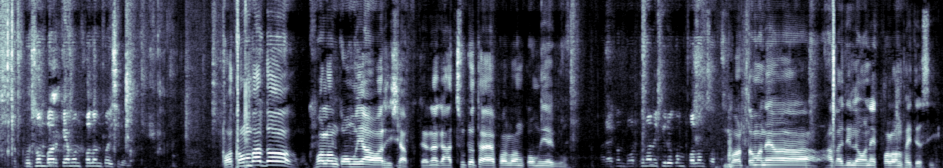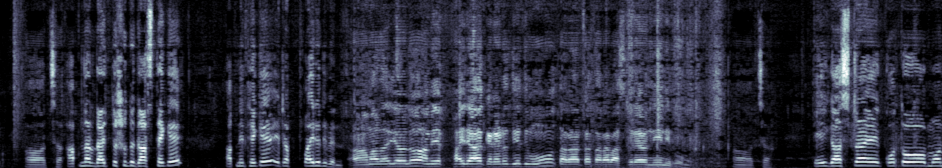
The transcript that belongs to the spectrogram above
আচ্ছা, প্রথমবার কেমন ফলন পাইছিলেন? প্রথমবার তো ফলন কমিয়ে হওয়ার হিসাব কেননা গাছ ছোটো থাকে ফলন কমিয়ে আইব আর এখন বর্তমানে কীরকম ফলন বর্তমানে আলাই দিলে অনেক ফলন পাইতেছি। আচ্ছা। আপনার দায়িত্ব শুধু গাছ থেকে আপনি থেকে এটা পাইরে দিবেন? আমার ইয়ে হলো আমি ফাইরা ক্যারেটও দিয়ে দিব তারা তারা বাস করে নিয়ে নিব। আচ্ছা। এই গাছটায় কত মন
